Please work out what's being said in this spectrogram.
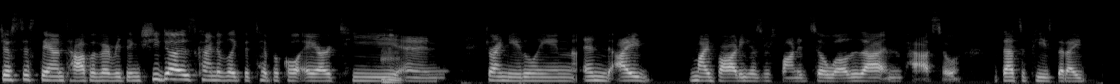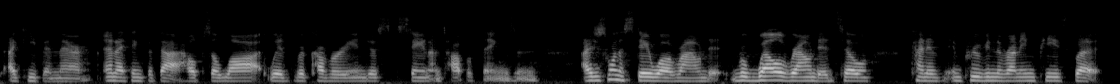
just to stay on top of everything. She does kind of like the typical ART mm. and dry needling and I my body has responded so well to that in the past. So that's a piece that I I keep in there and I think that that helps a lot with recovery and just staying on top of things and I just want to stay well rounded well rounded so kind of improving the running piece but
